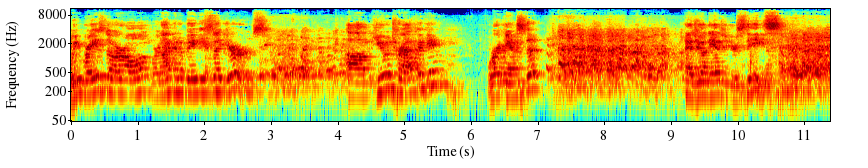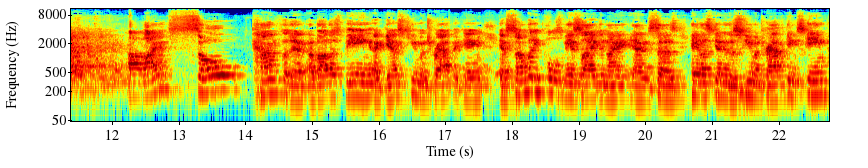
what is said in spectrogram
we raised our own. We're not going to babysit yours. Um, human trafficking, we're against it. Had you on the edge of your seats. Um, I'm so confident about us being against human trafficking. If somebody pulls me aside tonight and says, hey, let's get into this human trafficking scheme,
